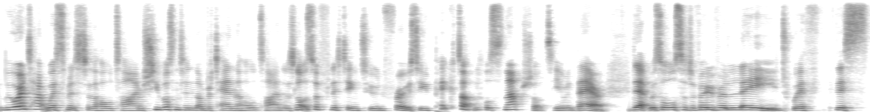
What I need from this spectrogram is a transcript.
we weren't at Westminster the whole time. She wasn't in Number Ten the whole time. There was lots of flitting to and fro. So you picked up little snapshots here and there. That was all sort of overlaid with this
